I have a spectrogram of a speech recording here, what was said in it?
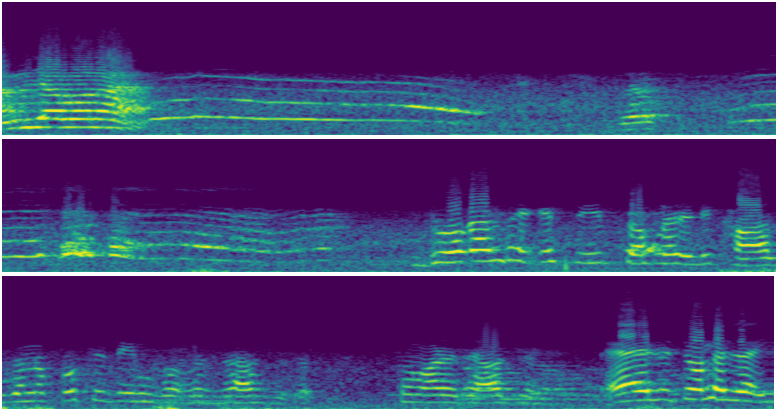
আমি যাব না। দোকান থেকে চিপস চকলেট এটি খাওয়ার জন্য প্রতিদিন বলে যাওয়া তোমার যাওয়ার জন্য। এই যে চলে যাই।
